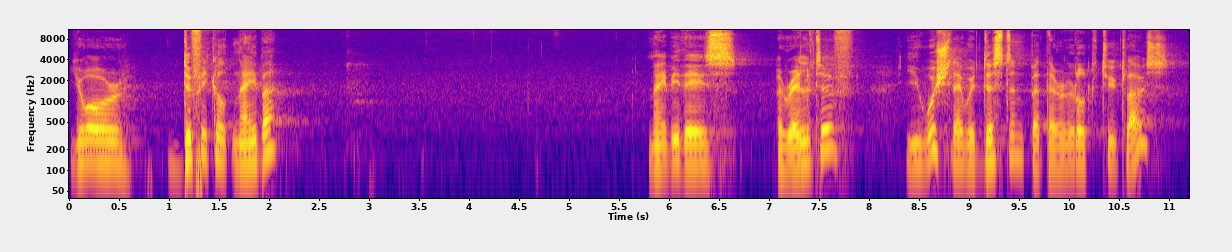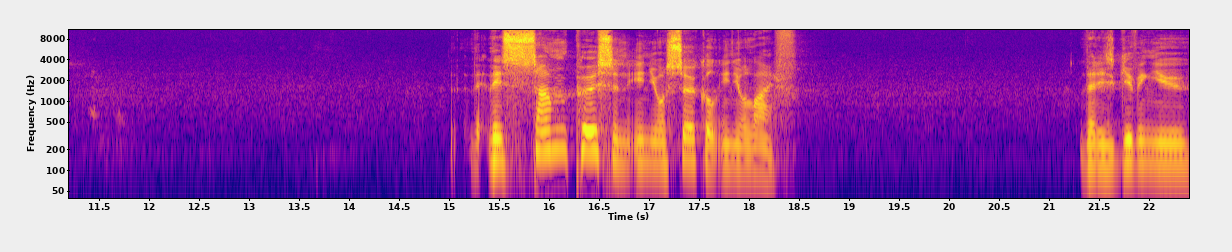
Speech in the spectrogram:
Your difficult neighbor, maybe there's a relative. You wish they were distant, but they're a little too close. There's some person in your circle, in your life, that is giving you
